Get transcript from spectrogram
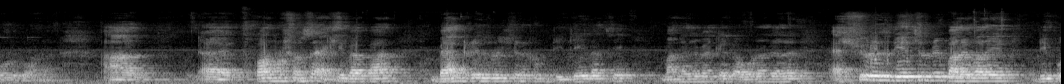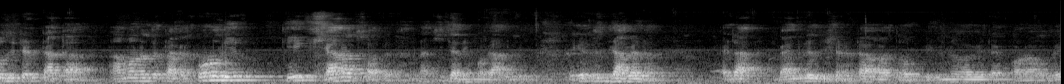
করব না। আর কর্মসংস্থান একই ব্যাপার। ব্যাংক রেজলিউশনে খুব ডিটেল আছে। বাংলাদেশ ব্যাংকের গভর্নর জেনারেল অ্যাসুরেন্স দিয়েছেন বারে বারে ডিপোজিটের টাকা, আমানতের টাকা কোনো দিন কি খেয়ানত হবে না না কি জানি পরে আরও এটা যাবে না। এটা ব্যাংক রেজলিউশনটা হয়তো বিভিন্নভাবে এটা করা হবে।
